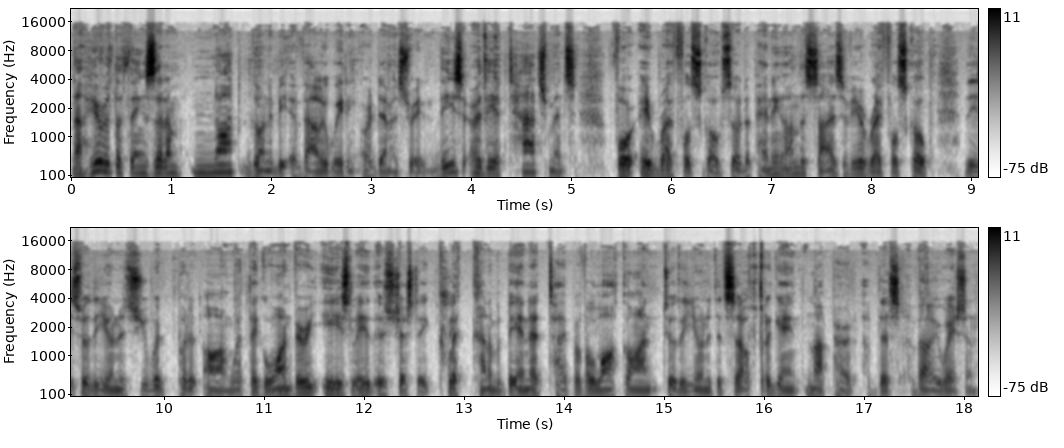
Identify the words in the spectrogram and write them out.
Now here are the things that I'm not going to be evaluating or demonstrating. These are the attachments for a rifle scope. So depending on the size of your rifle scope, these are the units you would put it on with. They go on very easily. There's just a click, kind of a bayonet type of a lock on to the unit itself, but again, not part of this evaluation.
